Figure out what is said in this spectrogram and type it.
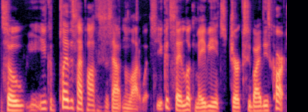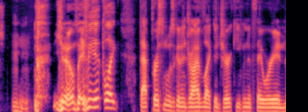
So you could play this hypothesis out in a lot of ways. You could say, look, maybe it's jerks who buy these cars. Mm-hmm. you know, maybe it's like that person was going to drive like a jerk even if they were in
